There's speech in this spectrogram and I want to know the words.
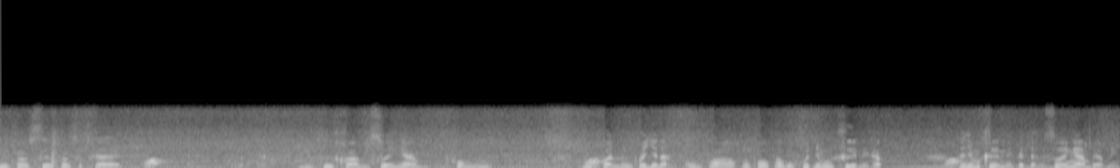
มีความเสือความศรัทธาอ่านี่คือความสวยงามของหลวงปั่นองค์พญานาคองค์พ่อองค์พ่อพระบุคุตยังมันขึ้นนะครับ ถ้ายังมันขึ้นเนี่ยก็จะสวยงามแบบนี้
